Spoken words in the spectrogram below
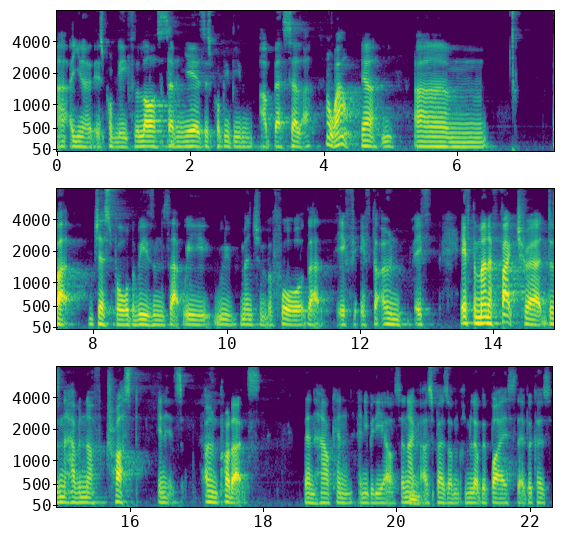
Uh, you know, it's probably for the last seven years, it's probably been our bestseller. Oh wow. Yeah. Um, but just for all the reasons that we we've mentioned before, that if if the own if if the manufacturer doesn't have enough trust in its own products, then how can anybody else? And I, hmm. I suppose I'm, I'm a little bit biased there because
